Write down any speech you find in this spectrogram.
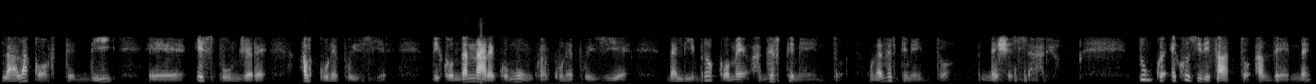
la, la, Corte di eh, espungere alcune poesie, di condannare comunque alcune poesie dal libro come avvertimento, un avvertimento necessario. Dunque, e così di fatto avvenne.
